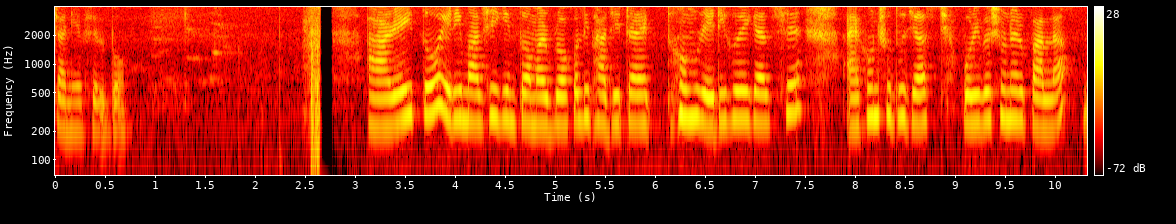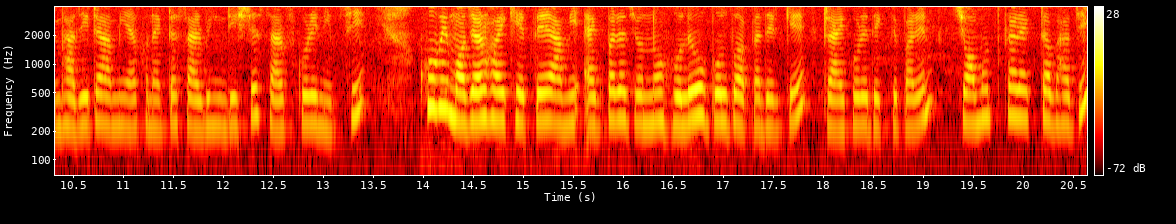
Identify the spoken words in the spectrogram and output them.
টানিয়ে ফেলব। আর এই তো এরই মাঝেই কিন্তু আমার ব্রকলি ভাজিটা একদম রেডি হয়ে গেছে। এখন শুধু জাস্ট পরিবেশনের পালা। ভাজিটা আমি এখন একটা সার্ভিং ডিশে সার্ভ করে নিচ্ছি। খুবই মজার হয় খেতে। আমি একবারের জন্য হলেও বলব আপনাদেরকে ট্রাই করে দেখতে পারেন। চমৎকার একটা ভাজি।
